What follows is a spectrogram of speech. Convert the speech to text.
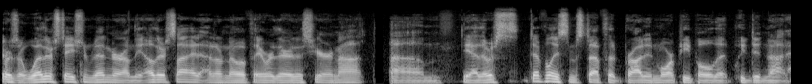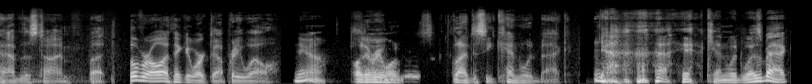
there was a weather station vendor on the other side. I don't know if they were there this year or not. Um, yeah, there was definitely some stuff that brought in more people that we did not have this time. But overall, I think it worked out pretty well. Yeah, but everyone was glad to see Kenwood back. Yeah, Kenwood was back.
